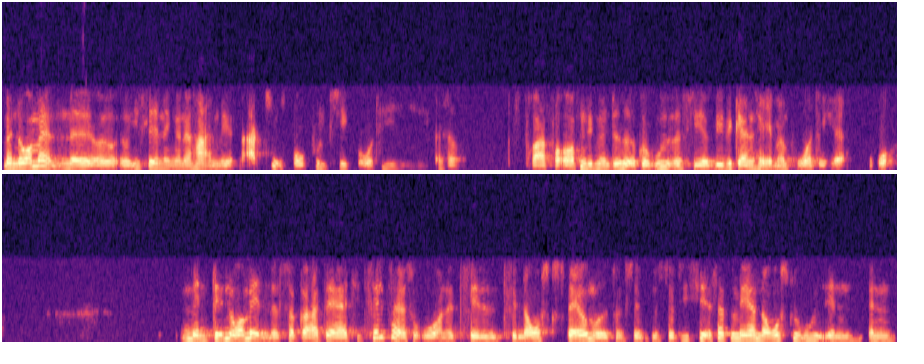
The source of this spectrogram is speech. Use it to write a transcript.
men nordmændene og, og islændingerne har en mere aktiv sprogpolitik, hvor de altså fra, fra offentlige myndigheder går ud og siger, at vi vil gerne have, at man bruger det her ord. Men det nordmændene så gør, det er, at de tilpasser ordene til, til norsk stavemåde, for eksempel. Så de ser sådan mere norske ud, end, end,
